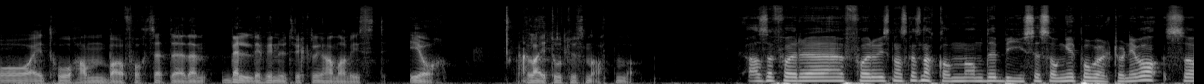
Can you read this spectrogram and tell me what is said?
og jeg tror han bare fortsetter den veldig fine utviklingen han har vist i år. Eller i 2018, da. Altså for, eh, for, hvis man skal snakke om, om debutsesonger på worldtour-nivå, så,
